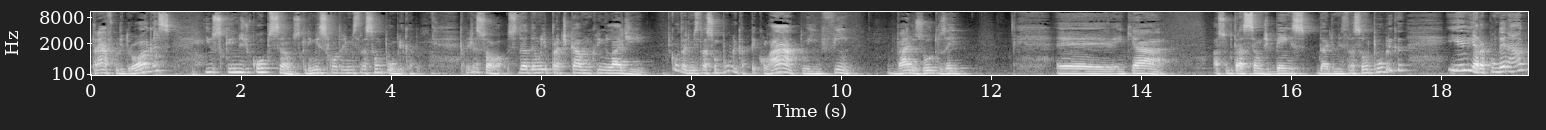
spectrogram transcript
tráfico de drogas e os crimes de corrupção, os crimes contra a administração pública. Veja só, o cidadão ele praticava um crime lá de contra a administração pública, peculato, enfim, vários outros aí, é, em que há a subtração de bens da administração pública, e ele era condenado,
